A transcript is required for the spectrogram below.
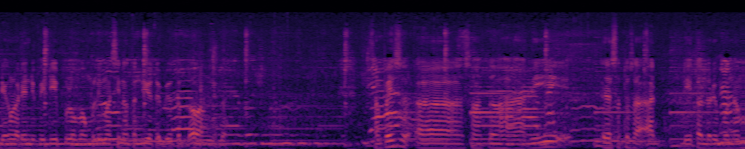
dia ngeluarin DVD belum bang beli masih nonton di YouTube YouTube doang gitu. Sampai su- eh, suatu hari eh, satu saat di tahun 2016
